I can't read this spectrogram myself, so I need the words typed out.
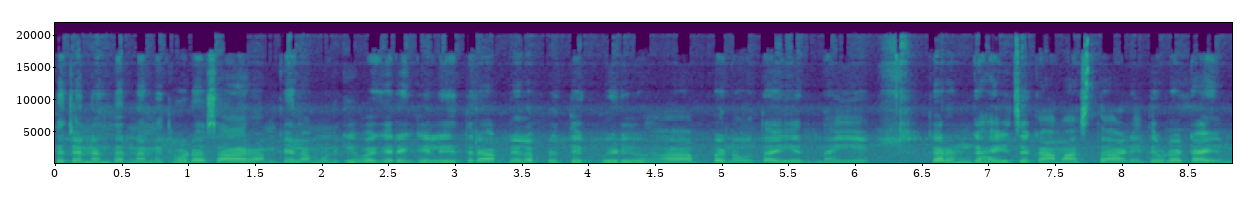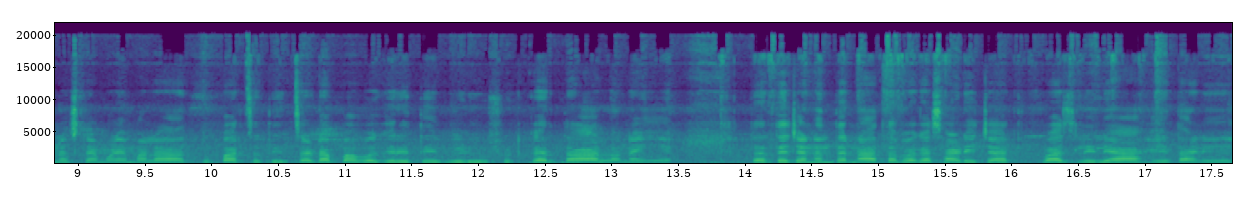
त्याच्यानंतर ना मी थोडासा आराम केला मुलगी वगैरे गेले तर आपल्याला प्रत्येक व्हिडिओ हा बनवता येत नाही आहे कारण घाईचं काम असतं आणि तेवढा टाईम नसल्यामुळे मला दुपारचं तिचा डब्बा वगैरे ते व्हिडिओ शूट करता आला नाही आहे तर त्याच्यानंतर ना आता बघा साडेचार वाजलेले आहेत आणि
